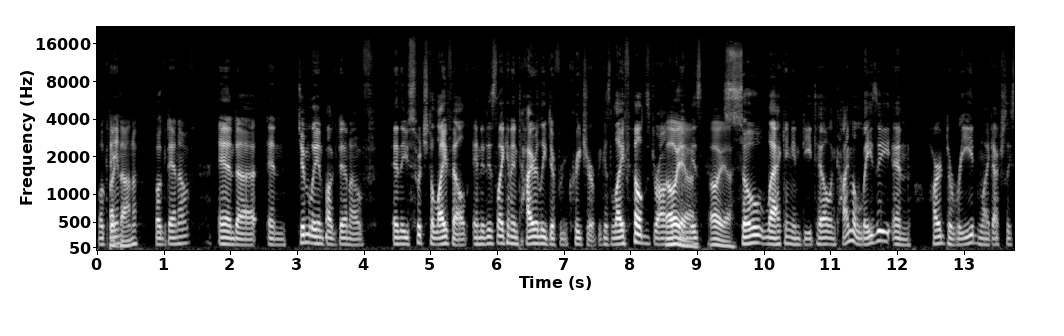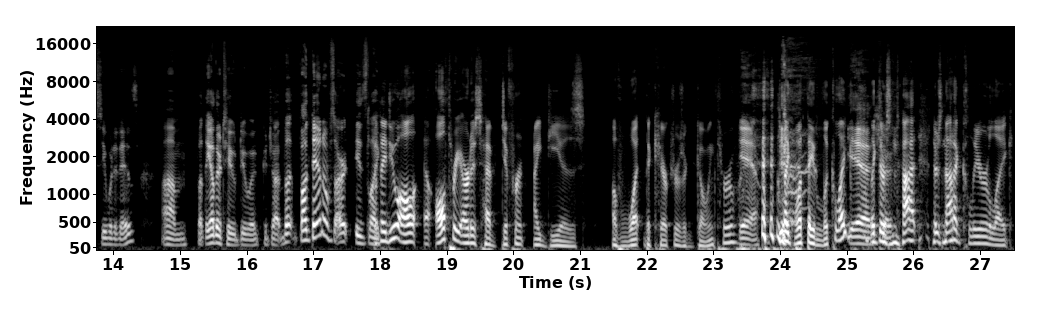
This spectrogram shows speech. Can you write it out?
Bogdan- Bogdanove. Bogdanove and uh and Jim Lee and Bogdanove. And then you switch to Liefeld, and it is like an entirely different creature because Liefeld's drawing Oh yeah. is oh yeah. so lacking in detail and kind of lazy and hard to read and like actually see what it is. Um, but the other two do a good job. But Bogdanove's art is But like they do all. All three artists have different ideas of what the characters are going through. yeah, like what they look like. Yeah, like sure. there's not there's not a clear like,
